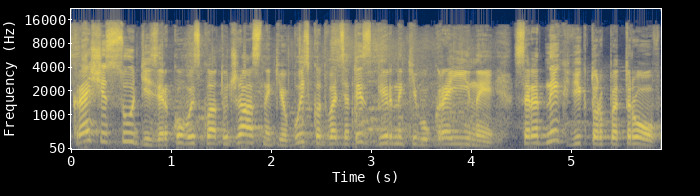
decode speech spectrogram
Кращі судді, зірковий склад учасників, близько 20 збірників України. Серед них Віктор Петров.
